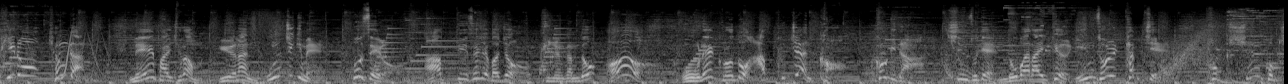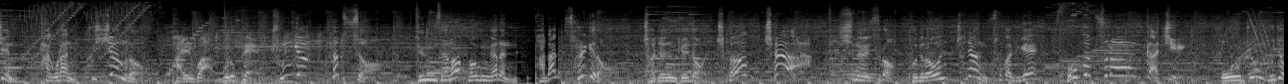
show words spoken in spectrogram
피로 경감 내 발처럼 유연한 움직임에 보세요. 앞뒤에서 잡아줘 균형감도 어! 오래 걸어도 아프지 않고 거기다 신소재 노바라이트 인솔 탑재 폭신폭신 탁월한 쿠션으로 발과 무릎의 충격 흡수 등산화 버금가는 바닥 설계로 젖은 길도 척척 신을수록 부드러운 천연 소가죽의 고급스러움까지 오중 구조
